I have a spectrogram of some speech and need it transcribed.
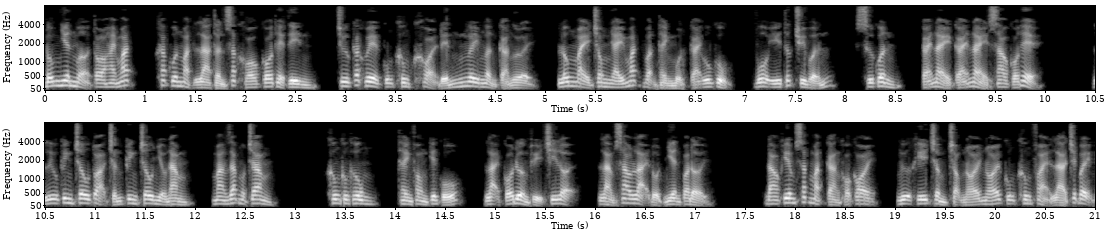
đông nhiên mở to hai mắt, khắp khuôn mặt là thần sắc khó có thể tin, chứ các khuê cũng không khỏi đến ngây ngẩn cả người, lông mày trong nháy mắt vận thành một cái ưu cục, vô ý thức truy vấn, sứ quân, cái này cái này sao có thể? Lưu kinh châu tọa trấn kinh châu nhiều năm, mang giáp một trăm. Không không không, thành phòng kiên cố, lại có đường thủy chi lợi làm sao lại đột nhiên qua đời? Đào khiêm sắc mặt càng khó coi, ngữ khí trầm trọng nói nói cũng không phải là chết bệnh,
